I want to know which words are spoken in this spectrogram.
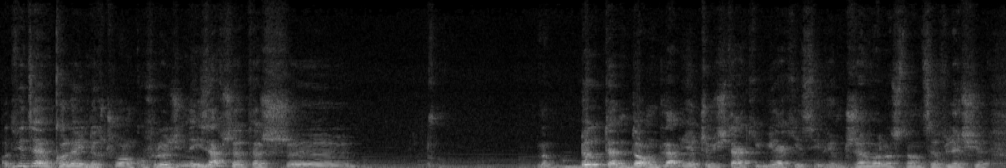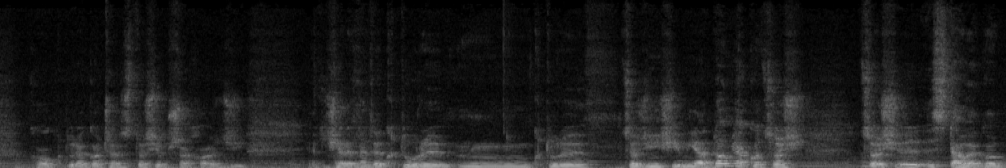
Odwiedzałem kolejnych członków rodziny i zawsze też y, no, był ten dom dla mnie czymś takim, jak jest, nie wiem, drzewo rosnące w lesie, koło którego często się przechodzi, jakiś element, który, mm, który co dzień się mija. Dom jako coś, coś y, stałego.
